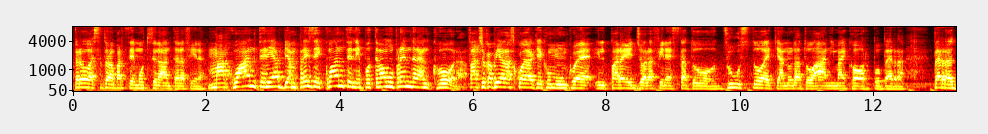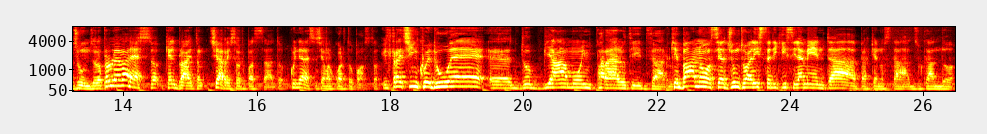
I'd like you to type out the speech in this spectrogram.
però è stata una partita emozionante alla fine Ma quante ne abbiamo prese e quante ne potevamo prendere ancora Faccio capire alla squadra che comunque il pareggio alla fine è stato giusto E che hanno dato anima e corpo per per raggiungerlo. Il problema adesso è che il Brighton ci ha risorpassato, quindi adesso siamo al quarto posto. Il 3-5-2 eh, dobbiamo imparare a utilizzarlo. Che Bano si è aggiunto alla lista di chi si lamenta perché non sta giocando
